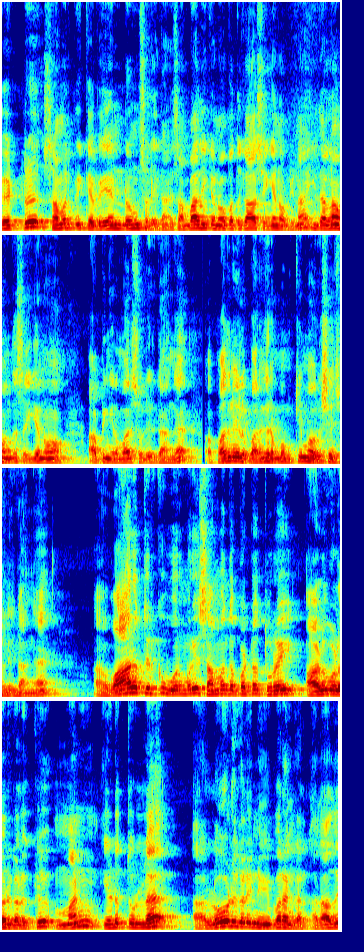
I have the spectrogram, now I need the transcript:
பெற்று சமர்ப்பிக்க வேண்டும் சொல்லியிருக்காங்க. சம்பாதிக்க நோக்கத்துக்காக செய்யணும் அப்படின்னா இதெல்லாம் வந்து செய்யணும். அப்படிங்கிற மாதிரி சொல்லியிருக்காங்க. பதினேழு பாருங்கள் ரொம்ப முக்கியமாக ஒரு விஷயம் சொல்லியிருக்காங்க. வாரத்திற்கு ஒரு முறை சம்பந்தப்பட்ட துறை அலுவலர்களுக்கு மண் எடுத்துள்ள லோடுகளின் விவரங்கள் அதாவது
